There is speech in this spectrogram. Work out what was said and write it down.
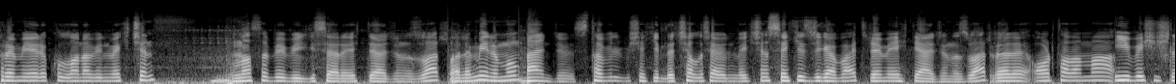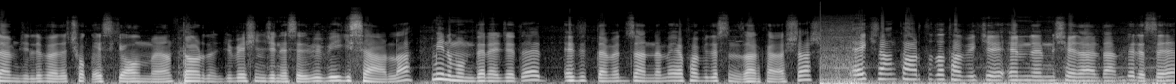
Premiere'i kullanabilmek için. Nasıl bir bilgisayara ihtiyacınız var? Böyle minimum bence stabil bir şekilde çalışabilmek için 8 GB RAM'e ihtiyacınız var. Böyle ortalama i5 işlemcili böyle çok eski olmayan 4. 5. nesil bir bilgisayarla minimum derecede editleme, düzenleme yapabilirsiniz arkadaşlar. Ekran kartı da tabii ki en önemli şeylerden birisi.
